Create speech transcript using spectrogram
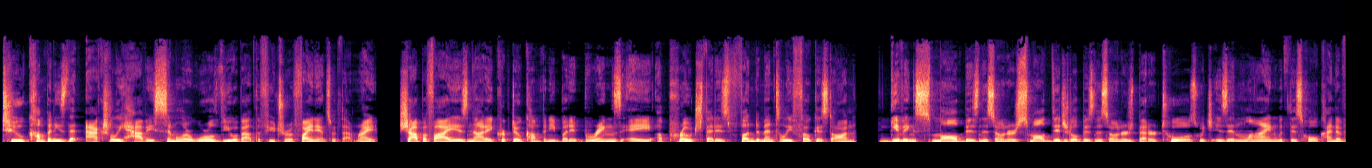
two companies that actually have a similar worldview about the future of finance with them, right? Shopify is not a crypto company, but it brings a approach that is fundamentally focused on giving small business owners, small digital business owners better tools, which is in line with this whole kind of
